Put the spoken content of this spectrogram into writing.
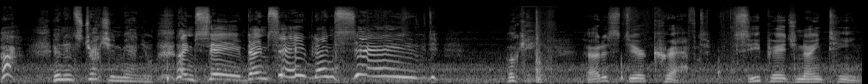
Ah, an instruction manual. I'm saved, I'm saved, I'm saved! Okay, how to steer craft. See page 19.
